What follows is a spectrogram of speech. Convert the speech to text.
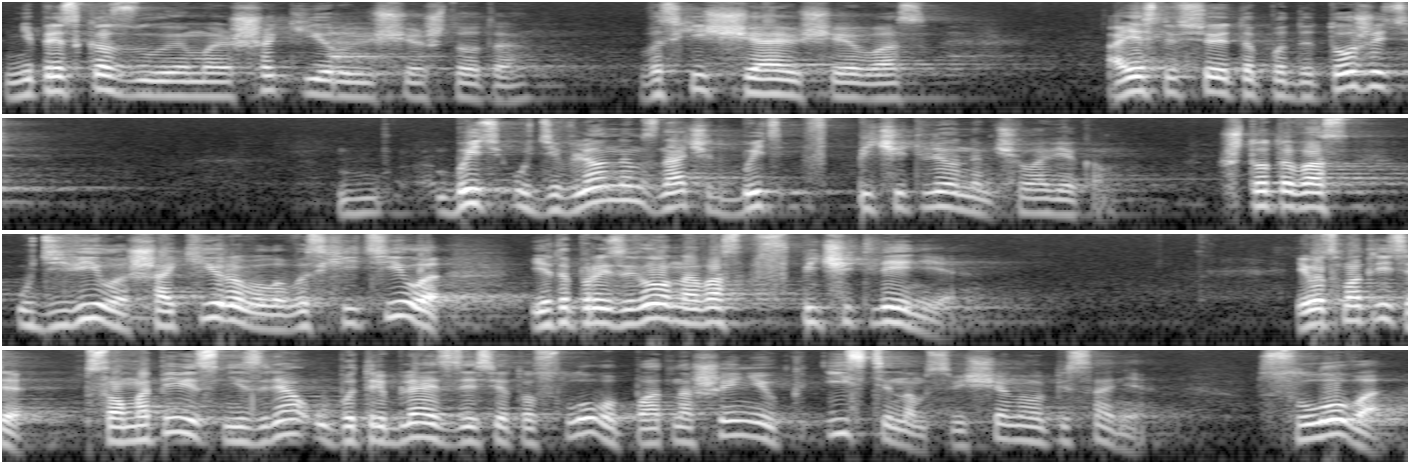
Непредсказуемое, шокирующее что-то, восхищающее вас. А если все это подытожить, Быть удивленным значит быть впечатленным человеком. Что-то вас удивило, шокировало, восхитило, и это произвело на вас впечатление. И вот смотрите, псалмопевец не зря употребляет здесь это слово по отношению к истинам Священного Писания. Слово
